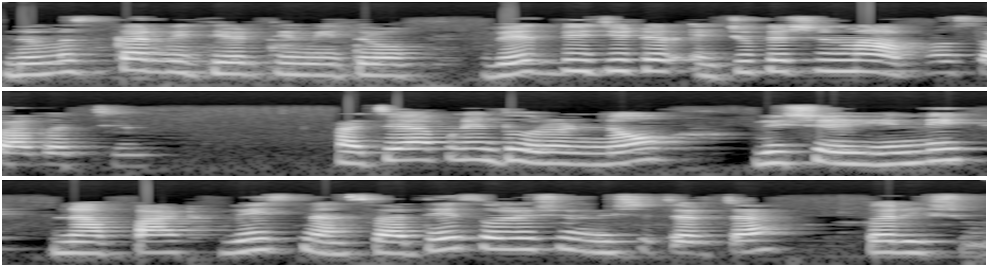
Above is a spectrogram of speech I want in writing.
નમસ્કાર વિદ્યાર્થી મિત્રો વેદ ડિજિટલ એજ્યુકેશનમાં આપનું સ્વાગત છે આજે આપણે ધોરણ નવ વિષય હિન્દીના પાઠ વીસના સ્વાધ્યાય સોલ્યુશન વિશે ચર્ચા કરીશું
